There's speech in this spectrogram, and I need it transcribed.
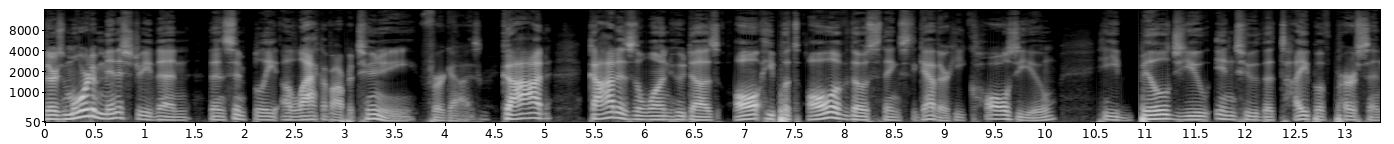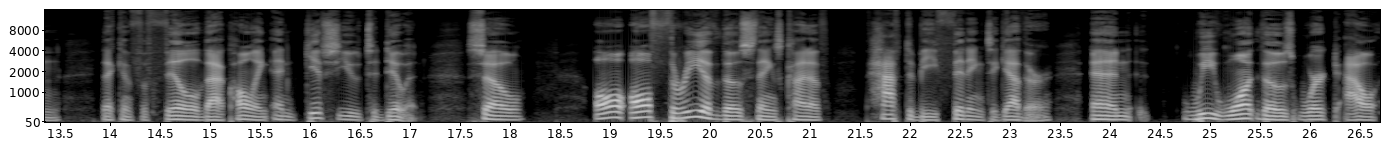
there's more to ministry than than simply a lack of opportunity for guys. God, God is the one who does all. He puts all of those things together. He calls you. He builds you into the type of person that can fulfill that calling and gifts you to do it. So all all three of those things kind of have to be fitting together and we want those worked out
